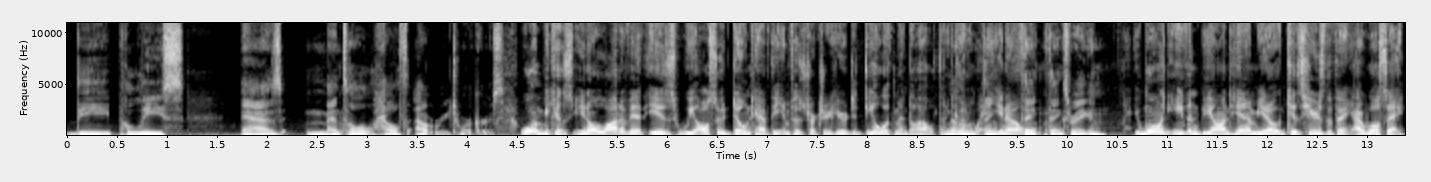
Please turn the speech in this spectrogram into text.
the police as mental health outreach workers. well, and because you know a lot of it is we also don't have the infrastructure here to deal with mental health in a good way. thank- you know, thank- thanks Reagan. Well, and even beyond him, you know, because here's the thing I will say,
